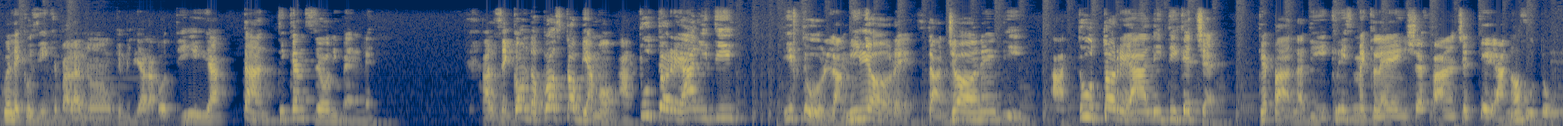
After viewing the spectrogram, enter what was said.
quelle così che parlano, che piglia la bottiglia, tanti canzoni belle. Al secondo posto abbiamo a tutto reality il tour, la migliore stagione di a tutto reality che c'è che parla di Chris McLean, Chef Hanchett che hanno avuto un,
